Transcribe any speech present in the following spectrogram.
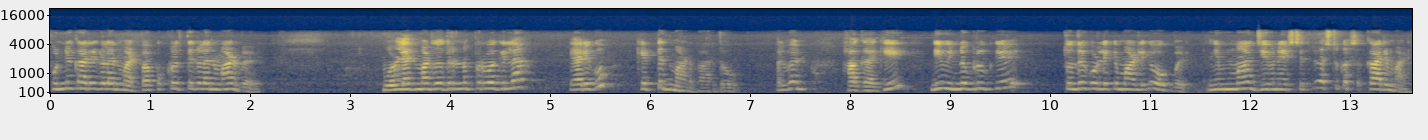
ಪುಣ್ಯ ಕಾರ್ಯಗಳನ್ನು ಮಾಡಿ, ಪಾಪಕೃತ್ಯಗಳನ್ನು ಮಾಡಬೇಡಿ. ಒಳ್ಳೇದು ಮಾಡಿದ್ರೂ ಪರವಾಗಿಲ್ಲ, ಯಾರಿಗೂ ಕೆಟ್ಟದ್ದು ಮಾಡಬಾರ್ದು. ಅಲ್ವೇನು? ಹಾಗಾಗಿ, ನೀವು ಇನ್ನೊಬ್ರಿಗೆ ತೊಂದರೆ ಕೊಡ್ಲಿಕ್ಕೆ ಮಾಡ್ಲಿಕ್ಕೆ ಹೋಗ್ಬೇಡಿ. ನಿಮ್ಮ ಜೀವನ ಎಷ್ಟಿದ್ರೆ ಅಷ್ಟು ಕಷ್ಟ ಕಾರ್ಯ ಮಾಡಿ.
